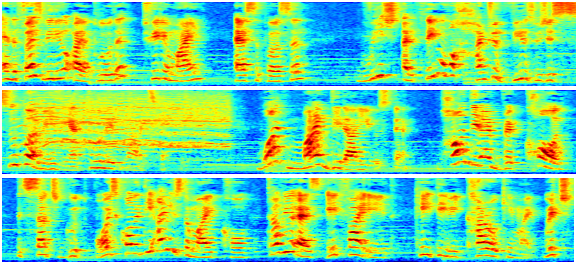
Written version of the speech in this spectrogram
And the first video I uploaded, Treat Your Mind as a Person, reached I think over 100 views which is super amazing. I totally did not expect it. What mic did I use then? How did I record with such good voice quality? I used a mic called WS858 KTV karaoke mic which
